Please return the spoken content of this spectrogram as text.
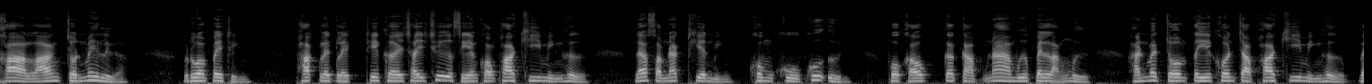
ฆ่าล้างจนไม่เหลือ รวมไปถึงพักเล็กๆ ที่เคยใช้ชื่อเสียงของภาคีหมิงเหอ และสำนักเทียนหมิงข่มขู่ผู้อื่น พวกเขาก็กลับหน้ามือเป็นหลังมือ หันมาโจมตีคนจากภาคีหมิงเหอแบ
